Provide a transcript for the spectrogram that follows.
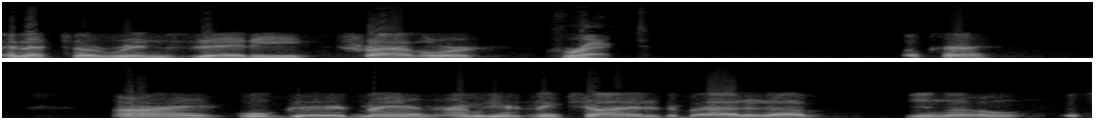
And that's a Renzetti Traveler. Correct. Okay. All right. Well, good, man. I'm getting excited about it. I've, you know, it's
